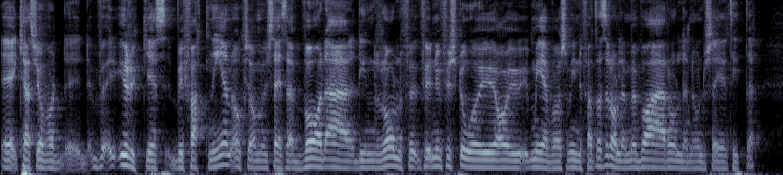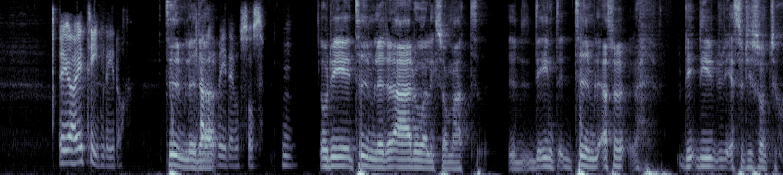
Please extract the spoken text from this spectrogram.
eh, kanske jag var eh, yrkesbefattningen också om vi säger så här, vad är din roll? För, för nu förstår ju jag ju mer vad som innefattas i rollen men vad är rollen om du säger en titel? Jag är teamleader, kallar Teamleader vi det hos oss. Mm. och det teamleader är då liksom att det är inte team, alltså det, det, är- alltså det är ett sånt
